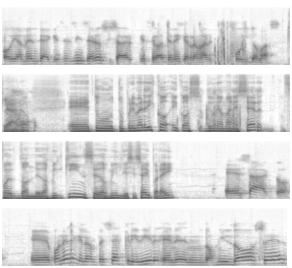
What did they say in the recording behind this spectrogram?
obviamente hay que ser sinceros y saber que se va a tener que remar un poquito más. Claro. Eh, tu, tu, primer disco, Ecos de un Amanecer, fue donde, ¿2015, 2016, por ahí? Exacto. Eh, ponele que lo empecé a escribir en, en 2012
